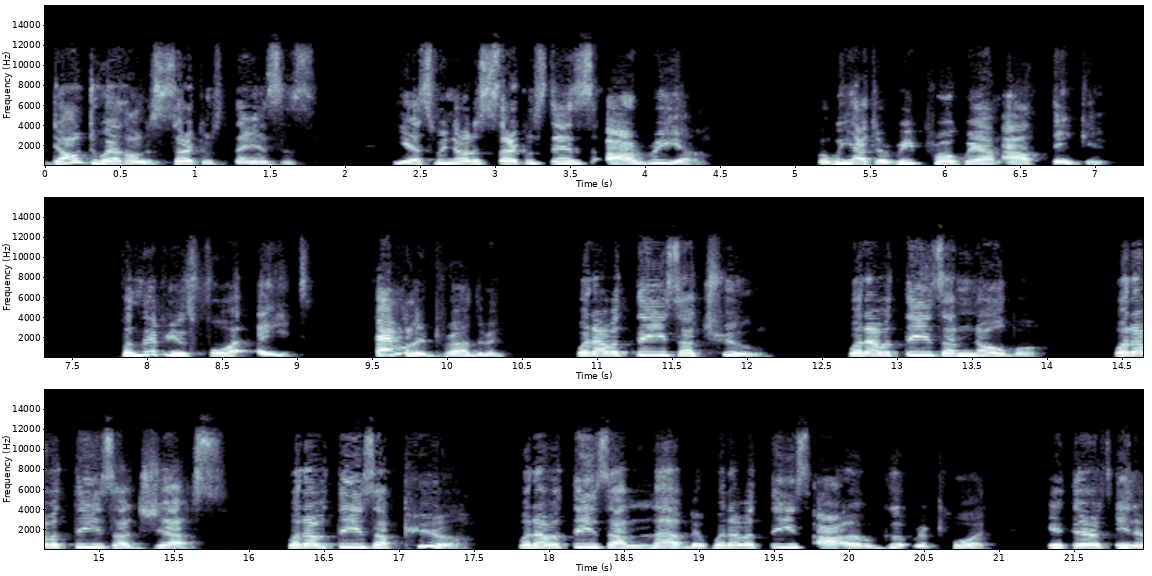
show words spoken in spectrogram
don't dwell on the circumstances. Yes, we know the circumstances are real, but we have to reprogram our thinking. Philippians 4 8. Finally, brethren, whatever things are true, whatever things are noble, whatever things are just, whatever things are pure, whatever things are lovely, whatever things are of good report, if there's any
